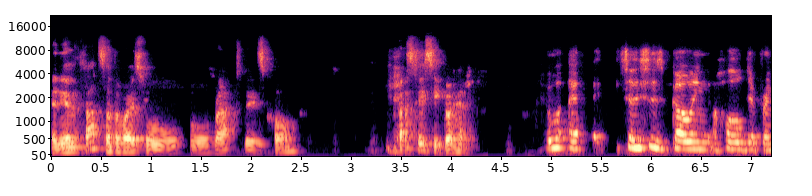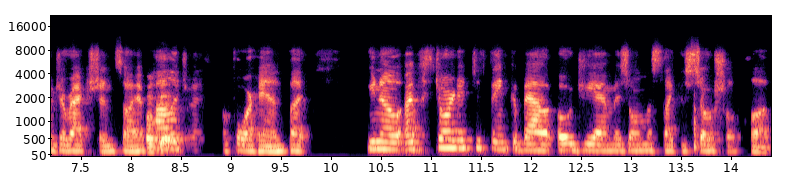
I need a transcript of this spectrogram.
any other thoughts? Otherwise, we'll, we'll wrap today's call. Uh, Stacy, go ahead. Uh, so this is going a whole different direction. So I apologize okay. beforehand, but you know, I've started to think about OGM as almost like a social club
